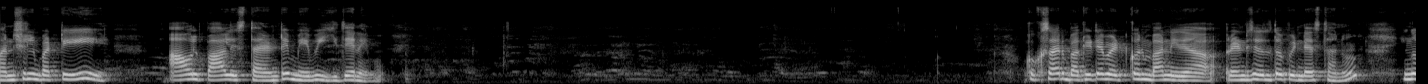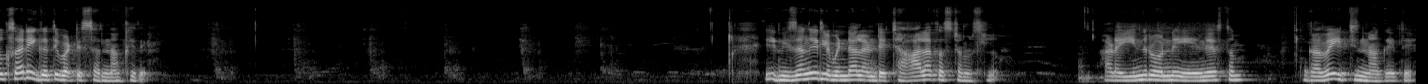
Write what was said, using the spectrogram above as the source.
మనుషుల్ని బట్టి ఆవులు పాలు ఇస్తాయంటే మేబీ ఇదేనేమో. ఒక్కొక్కసారి బకెటే పెట్టుకొని బాగా రెండు చేతులతో పిండేస్తాను. ఇంకొకసారి గతి పట్టిస్తాను నాకు ఇది ఇది నిజంగా ఇట్లా పిండాలంటే చాలా కష్టం అసలు. ఆడ ఇంద్ర ఏం చేస్తాం? గవే ఇచ్చింది నాకైతే.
